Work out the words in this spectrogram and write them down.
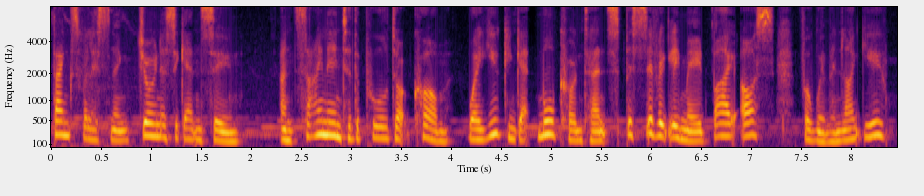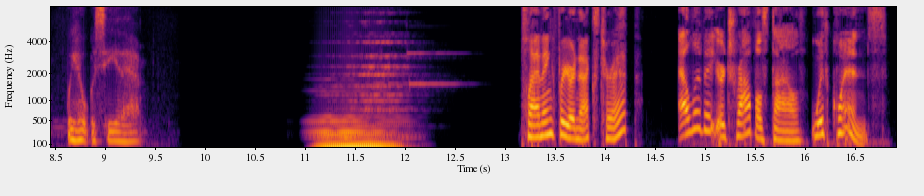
Thanks for listening. Join us again soon. And sign in to thepool.com where you can get more content specifically made by us for women like you. We hope we see you there. Planning for your next trip? Elevate your travel style with Quince.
